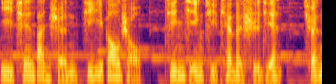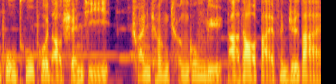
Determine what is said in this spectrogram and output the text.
一千半神级高手，仅仅几天的时间，全部突破到神级。传承成功率达到百分之百，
